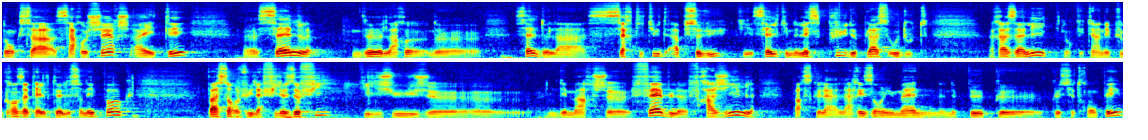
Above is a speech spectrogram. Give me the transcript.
Donc sa, recherche a été euh, celle de la, celle de la certitude absolue, qui est celle qui ne laisse plus de place au doute. Razali, donc, qui était un des plus grands intellectuels de son époque, passe en revue la philosophie, qu'il juge euh, une démarche faible, fragile, parce que la, raison humaine ne peut que, que, se tromper.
